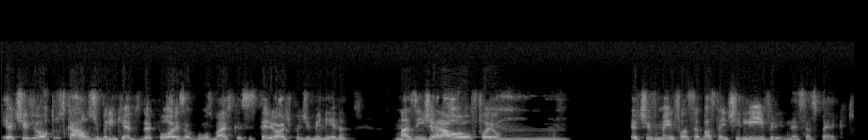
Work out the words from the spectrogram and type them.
Eu tive outros carros de brinquedos depois, alguns mais com esse estereótipo de menina, mas em geral foi um. Eu tive uma infância bastante livre nesse aspecto.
